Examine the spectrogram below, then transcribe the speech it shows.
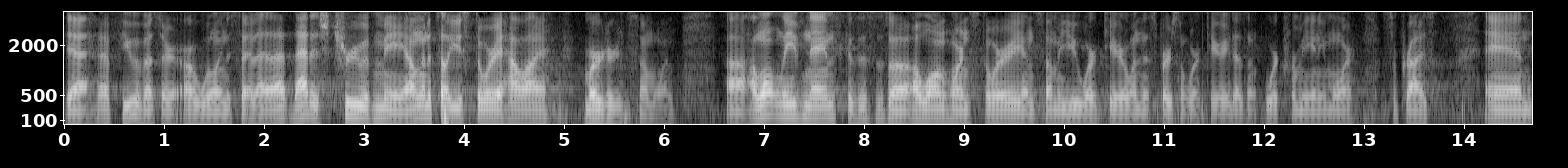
Yeah, a few of us are, are willing to say that. that. That is true of me. I'm going to tell you a story how I murdered someone. Uh, I won't leave names because this is a, a, Longhorn story, and some of you worked here when this person worked here. He doesn't work for me anymore. Surprise. And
